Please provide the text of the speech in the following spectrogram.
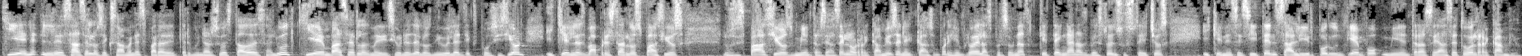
¿Quién les hace los exámenes para determinar su estado de salud? ¿Quién va a hacer las mediciones de los niveles de exposición? ¿Y quién les va a prestar los espacios, los espacios mientras se hacen los recambios en el caso, por ejemplo, de las personas que tengan asbesto en sus techos y que necesiten salir por un tiempo mientras se hace todo el recambio?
